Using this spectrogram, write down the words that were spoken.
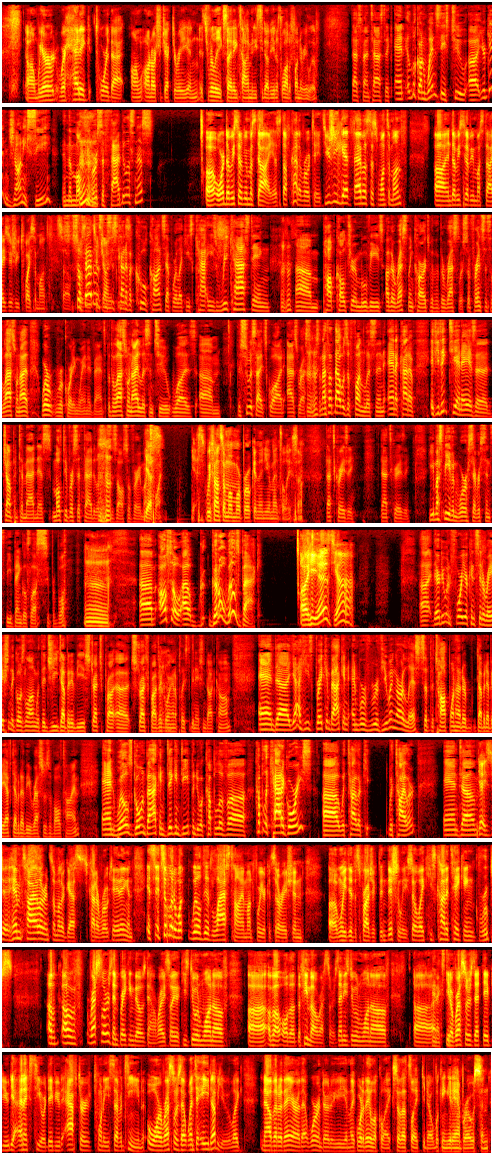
um, we are we're heading toward that on on our trajectory, and it's really exciting time in ECW, and it's a lot of fun to relive. That's fantastic. And uh, look on Wednesdays too. Uh, you're getting Johnny C in the multiverse of fabulousness. Uh, or WCW Must Die. His stuff kind of rotates. Usually you get Fabulousness once a month, uh, and WCW Must Die is usually twice a month. So So those are the two fabulousness Johnny is kind of a cool concept where like he's ca- he's recasting Mhm. um, pop culture, movies, other wrestling cards with other wrestlers. So for instance, the last one I we're recording way in advance, but the last one I listened to was um, the Suicide Squad as wrestlers, Mhm. and I thought that was a fun listen and a kind of if you think TNA is a jump into madness, Multiverse of Fabulousness Mhm. is also very much Yes. one. Yes, we found someone more broken than you mentally. So That's crazy. That's crazy. He must be even worse ever since the Bengals lost the Super Bowl. mm. Um, also, uh, g- good old Will's back. uh, he is, yeah. Uh, they're doing for your consideration that goes along with the GWW stretch pro- uh, stretch project Mhm. going on at placetobenation.com. And uh, yeah, he's breaking back, and, and we're reviewing our lists of the top 100 WWF WWE wrestlers of all time. And Will's going back and digging deep into a couple of uh, couple of categories uh, with Tyler with Tyler. And um, Yeah, he's uh, him, Tyler, and some other guests kind of rotating, and it's it's similar to what Will did last time on For Your Consideration uh, when we did this project initially. So like he's kind of taking groups of of wrestlers and breaking those down, right? So like, he's doing one of uh, about all the the female wrestlers, then he's doing one of uh, NXT. you know wrestlers that debuted yeah NXT or debuted after 2017 or wrestlers that went to AEW like now that are there that were in WWE and like what do they look like? So that's like you know looking at Ambrose and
